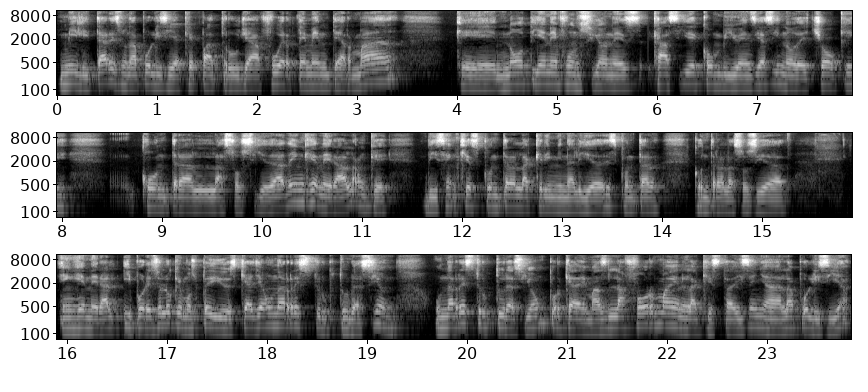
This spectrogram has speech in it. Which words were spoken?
militar, es una policía que patrulla fuertemente armada, que no tiene funciones casi de convivencia, sino de choque contra la sociedad en general, aunque dicen que es contra la criminalidad, es contra, contra la sociedad en general y por eso lo que hemos pedido es que haya una reestructuración, una reestructuración porque además la forma en la que está diseñada la policía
